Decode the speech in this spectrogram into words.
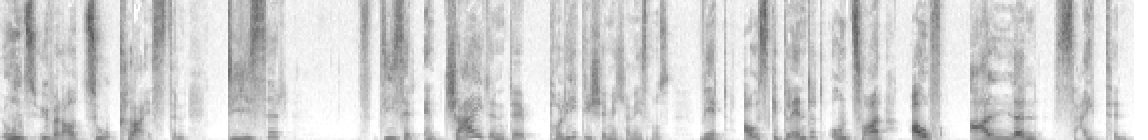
uns überall zukleistern, dieser, dieser entscheidende politische Mechanismus wird ausgeblendet und zwar auf allen Seiten.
